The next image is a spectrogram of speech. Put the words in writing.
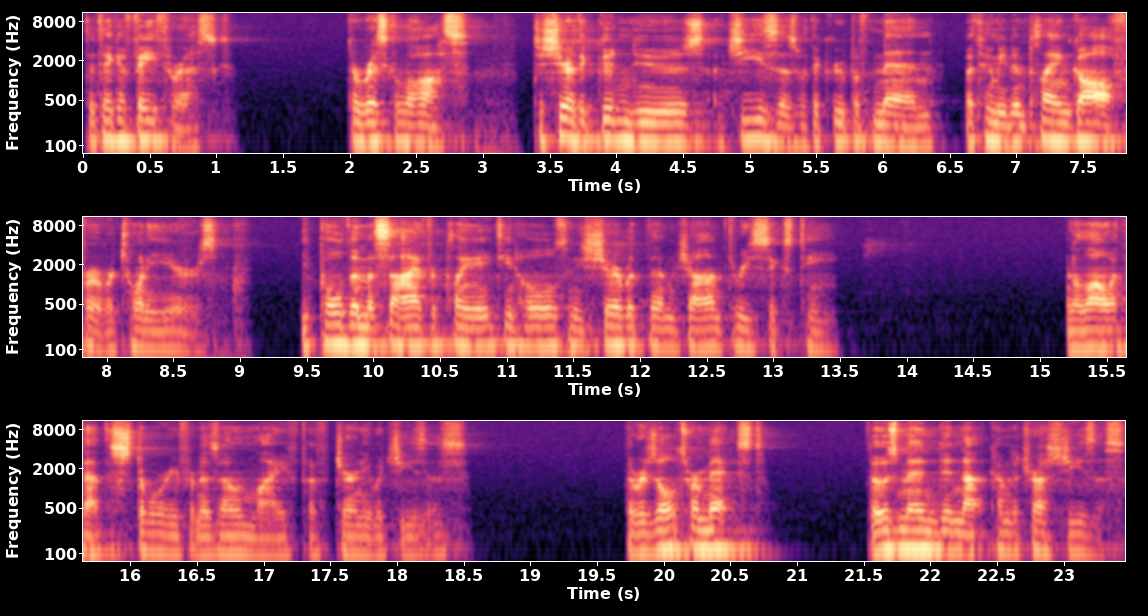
to take a faith risk, to risk loss, to share the good news of Jesus with a group of men with whom he'd been playing golf for over 20 years. He pulled them aside for playing 18 holes and he shared with them John 3:16 and along with that, the story from his own life of journey with Jesus. The results were mixed. Those men did not come to trust Jesus,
